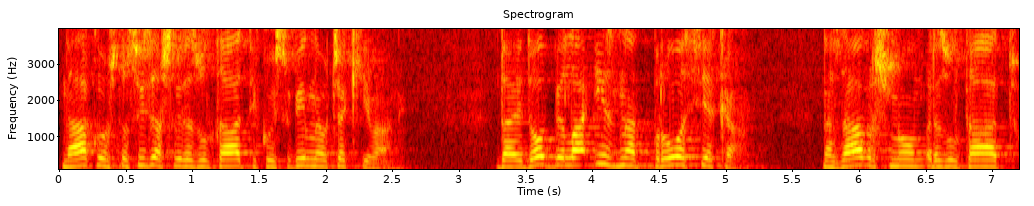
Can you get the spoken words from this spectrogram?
nakon što su izašli rezultati koji su bili neočekivani, da je dobila iznad prosjeka na završnom rezultatu,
